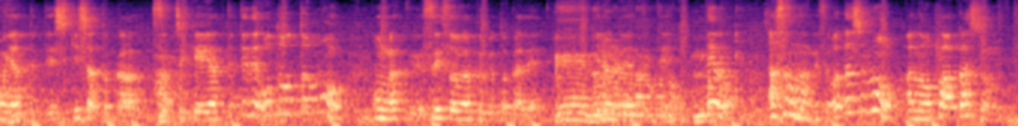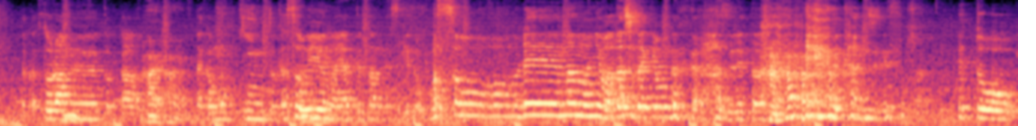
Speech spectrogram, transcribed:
をやってて、指揮者とかそっち系やっててで弟も音楽吹奏楽部とかでいろいろやってて、であそうなんですよ。私もあのパーカッションなんかドラムとか、なんか木琴とかそういうのやってたんですけど、まあ、それなのに私だけ音楽から外れたっていう感じです。えっと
